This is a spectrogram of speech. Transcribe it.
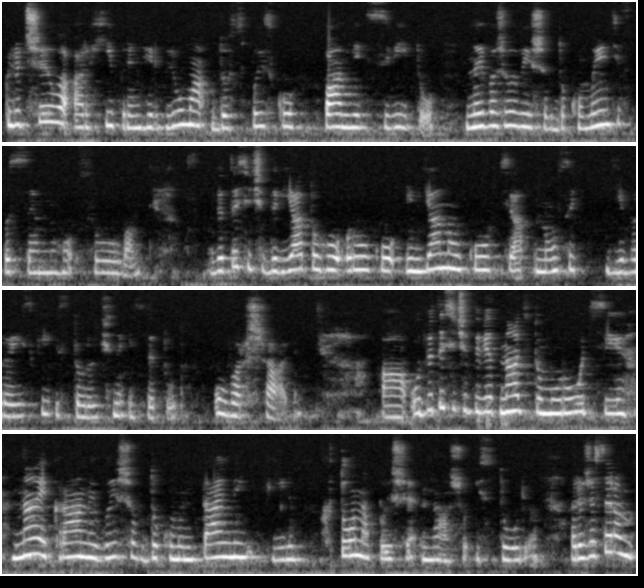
включила архів Рінгельблюма до списку Пам'ять світу найважливіших документів писемного слова. З 2009 року ім'я науковця носить Єврейський історичний інститут у Варшаві. У 2019 році на екрани вийшов документальний фільм Хто напише нашу історію. Режисером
